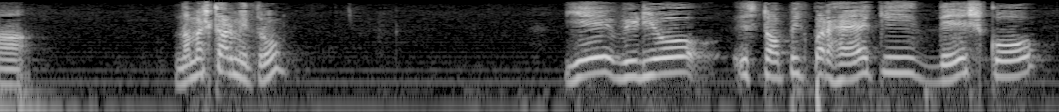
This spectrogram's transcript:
नमस्कार मित्रों। ये वीडियो इस टॉपिक पर है कि देश को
